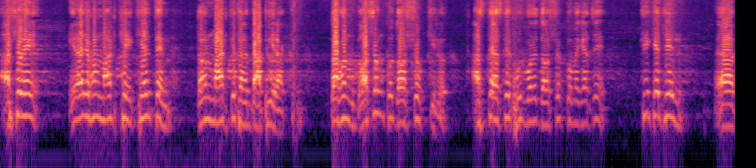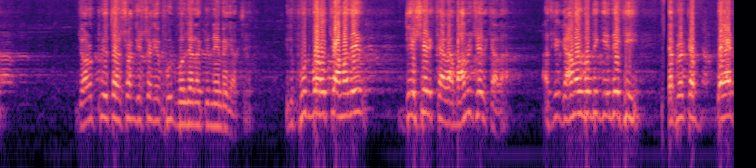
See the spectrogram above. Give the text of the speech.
আসলে এরা যখন মাঠ খেলতেন, তখন মাঠকে তারা দাপিয়ে রাখতেন। তখন অসংখ্য দর্শক ছিল। আস্তে আস্তে ফুটবলের দর্শক কমে গেছে। ক্রিকেটের জনপ্রিয়তার সঙ্গে সঙ্গে ফুটবল যেন একটু নেমে গেছে। কিন্তু ফুটবল হচ্ছে আমাদের দেশের খেলা, মানুষের খেলা। আজকে গ্রামের মধ্যে গিয়ে দেখি একটা ব্যাট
